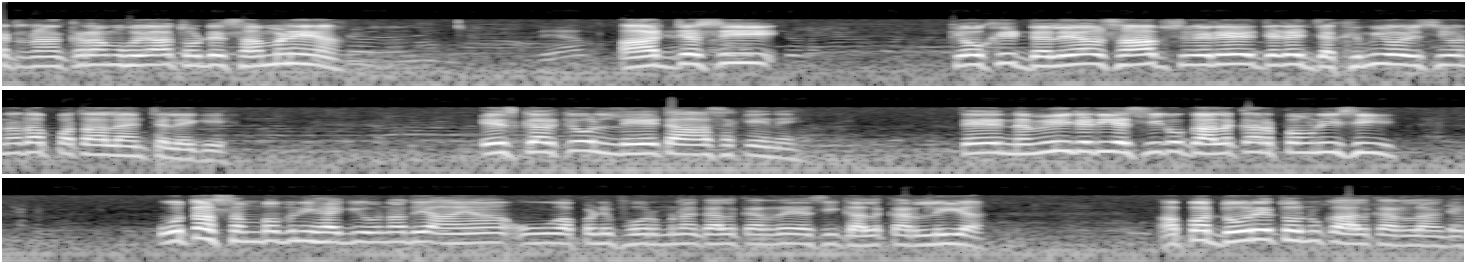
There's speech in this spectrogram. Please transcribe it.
ਘਟਨਾਕ੍ਰਮ ਹੋਇਆ ਤੁਹਾਡੇ ਸਾਹਮਣੇ ਆ। ਅੱਜ ਅਸੀਂ ਕਿਉਂਕਿ ਡਲੇਵਾਲ ਸਾਹਿਬ ਸਵੇਰੇ ਜਿਹੜੇ ਜ਼ਖਮੀ ਹੋਏ ਸੀ, ਉਹਨਾਂ ਦਾ ਪਤਾ ਲੈਣ ਚਲੇ ਗਏ। ਇਸ ਕਰਕੇ ਉਹ ਲੇਟ ਆ ਸਕੇ ਨੇ। ਤੇ ਨਵੀਂ ਜਿਹੜੀ ਅਸੀਂ ਕੋਈ ਗੱਲ ਕਰ ਪਾਉਣੀ ਸੀ, ਉਹ ਤਾਂ ਸੰਭਵ ਨਹੀਂ ਹੈਗੀ। ਉਹਨਾਂ ਦੇ ਆਇਆ ਉਹ ਆਪਣੇ ਫੋਰਮ ਨਾਲ ਗੱਲ ਕਰ ਰਹੇ, ਅਸੀਂ ਗੱਲ ਕਰ ਲਈ ਆ। ਆਪਾਂ ਦੋਹਰੇ ਤੁਹਾਨੂੰ ਕਾਲ ਕਰ ਲਾਂਗੇ।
